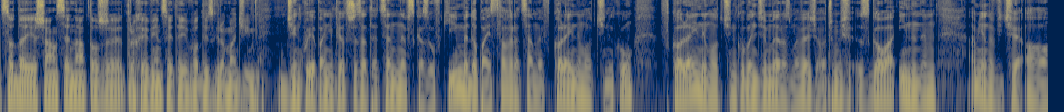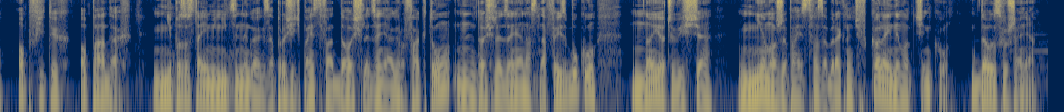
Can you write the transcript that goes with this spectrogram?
co daje szansę na że trochę więcej tej wody zgromadzimy. Dziękuję panie Piotrze za te cenne wskazówki. My do państwa wracamy w kolejnym odcinku. W kolejnym odcinku będziemy rozmawiać o czymś zgoła innym, a mianowicie o obfitych opadach. Nie pozostaje mi nic innego jak zaprosić Państwa do śledzenia Agrofaktu, do śledzenia nas na Facebooku, no i oczywiście nie może Państwa zabraknąć w kolejnym odcinku. Do usłyszenia.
